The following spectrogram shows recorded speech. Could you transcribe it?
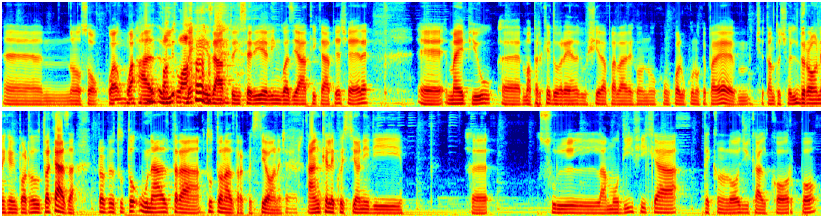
eh, non lo so, qua, qua, beh, esatto, inserire lingua asiatica a piacere. Eh, ma è più, eh, ma perché dovrei riuscire a parlare con, con qualcuno che parla? Eh, c'è tanto c'è il drone che mi porta tutto a casa, proprio tutto un'altra, tutta un'altra questione. Certo. Anche le questioni di eh, sulla modifica tecnologica al corpo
